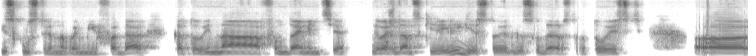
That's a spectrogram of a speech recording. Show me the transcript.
искусственного мифа, да, который на фундаменте гражданской религии стоит государство. То есть, а,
